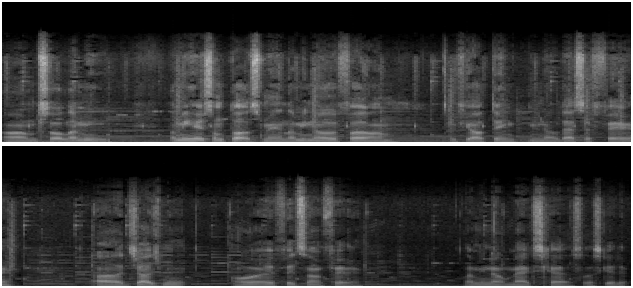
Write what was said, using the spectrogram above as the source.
Um, so let me let me hear some thoughts, man. Let me know if um, if y'all think you know that's a fair uh, judgment or if it's unfair. Let me know, Max Cast. Let's get it.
